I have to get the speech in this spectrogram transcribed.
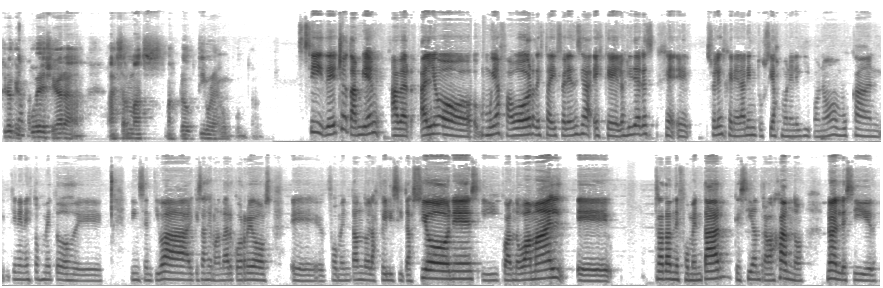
creo que puede llegar a, ser más, más productivo en algún punto. Sí, de hecho también, a ver, algo muy a favor de esta diferencia es que los líderes eh, suelen generar entusiasmo en el equipo, ¿no? Buscan, tienen estos métodos de, incentivar, quizás de mandar correos eh, fomentando las felicitaciones y cuando va mal, eh, tratan de fomentar que sigan trabajando, ¿no? El decir,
